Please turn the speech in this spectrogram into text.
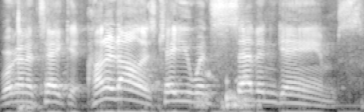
We're gonna take it. Hundred dollars. KU wins seven games.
